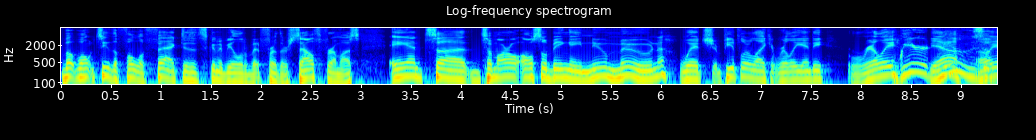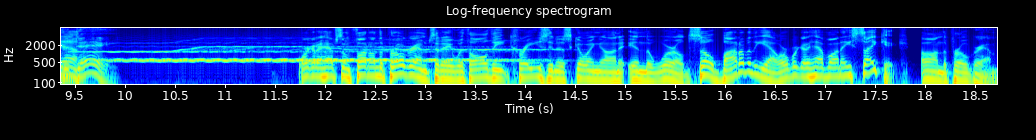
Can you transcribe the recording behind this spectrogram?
but won't see the full effect as it's going to be a little bit further south from us. And uh, tomorrow also being a new moon, which people are like, really, Andy? Really? Weird Yeah. news Oh, of yeah. the day. We're going to have some fun on the program today with all the craziness going on in the world. So, bottom of the hour, we're going to have on a psychic on the program.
